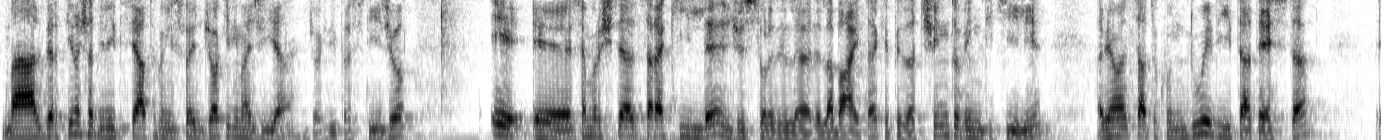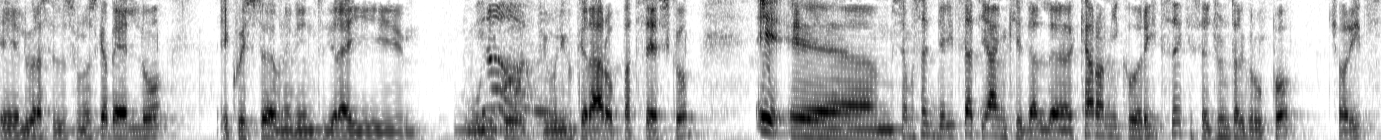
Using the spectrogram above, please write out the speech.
ma Albertino ci ha deliziato con i suoi giochi di magia, giochi di prestigio e eh, siamo riusciti ad alzare Achille, il gestore del, della baita, che pesa 120 kg, l'abbiamo alzato con due dita a testa e lui era seduto su uno sgabello e questo è un evento direi unico, più unico che raro, pazzesco e ehm, siamo stati deliziati anche dal caro amico Riz che si è aggiunto al gruppo. Ciao Riz.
